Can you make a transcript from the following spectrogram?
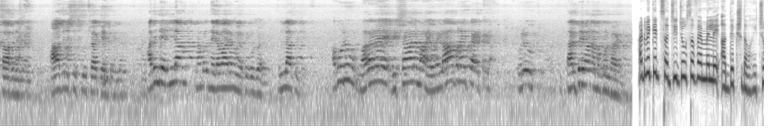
സ്ഥാപനങ്ങൾ ആതുര ശുശ്രൂഷ കേന്ദ്രങ്ങൾ അതിന്റെ എല്ലാം നമ്മൾ നിലവാരം ഉയർത്തിക്കൊണ്ടുവരും എല്ലാത്തിന്റെയും അപ്പോൾ ഒരു വളരെ വിശാലമായ ഒരു എലാബറേറ്റ് ആയിട്ടുള്ള ഒരു താല്പര്യമാണ് നമുക്കുണ്ടായത്. Advocate Saji Joseph M L A അധ്യക്ഷത വഹിച്ചു.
